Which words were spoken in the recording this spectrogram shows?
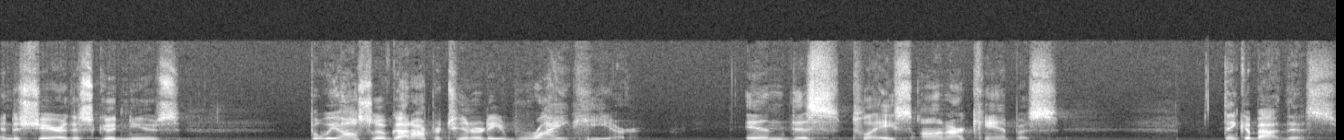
and to share this good news but we also have got opportunity right here in this place on our campus. Think about this.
